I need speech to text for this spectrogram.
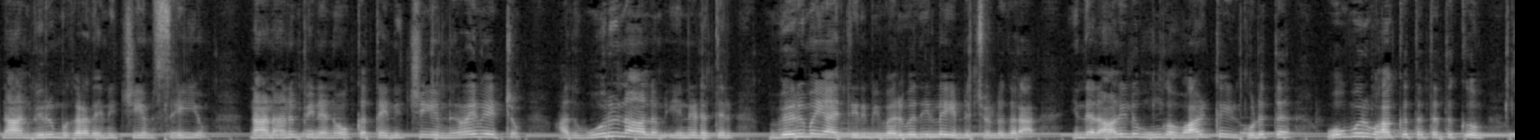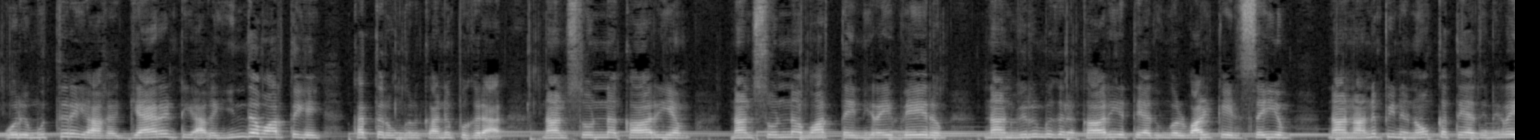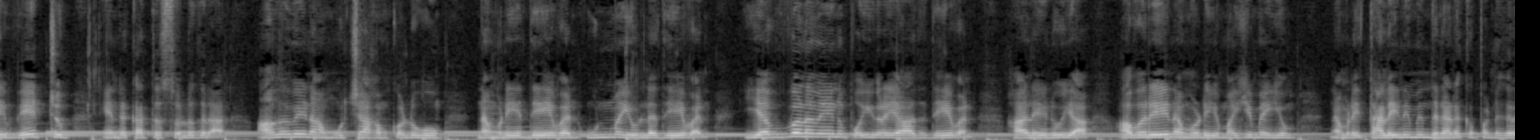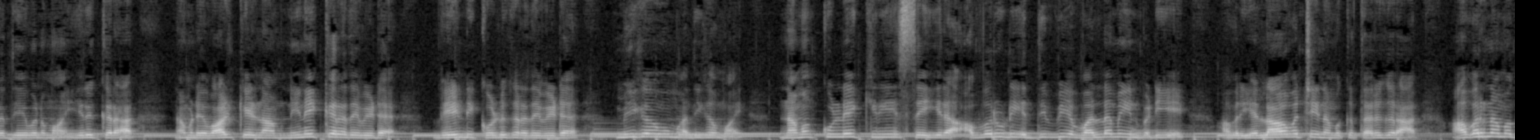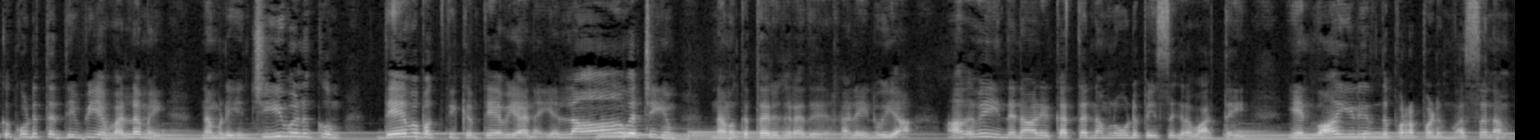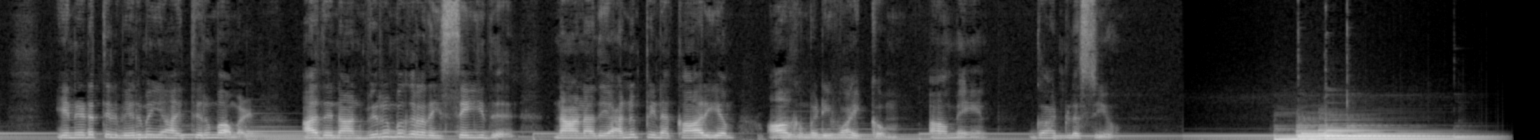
நான் விரும்புகிறதை நிச்சயம் செய்யும். நான் அனுப்பின நோக்கத்தை நிச்சயம் நிறைவேற்றும். அது ஒரு நாளும் என்னிடத்தில் வெறுமையாய் திரும்பி வருவதில்லை என்று சொல்லுகிறார். இந்த நாளிலும் உங்கள் வாழ்க்கையில் கொடுத்த ஒவ்வொரு வாக்கு தத்தத்துக்கும் ஒரு முத்திரையாக கேரண்டியாக இந்த வார்த்தையை கத்தர் உங்களுக்கு அனுப்புகிறார். நான் சொன்ன காரியம் நான் சொன்ன வார்த்தை நிறைவேறும். நான் விரும்புகிற காரியத்தை அது உங்கள் வாழ்க்கையில் செய்யும். நான் அனுப்பின நோக்கத்தை அது நிறைவேற்றும் என்று கத்தர் சொல்லுகிறார். ஆகவே நாம் உற்சாகம் கொள்ளுவோம். நம்முடைய தேவன் உண்மையுள்ள தேவன் எவ்வளவேனும் பொய்யுரையாத தேவன். ஹாலே லூயா அவரே நம்முடைய மகிமையும் நம்முடைய தலை நிமிர்ந்து நடக்க பண்ணுகிற தேவனுமாய் இருக்கிறார். நம்முடைய வாழ்க்கையில் நாம் நினைக்கிறதை விட வேண்டிக் கொள்ளுகிறதை விட மிகவும் அதிகமாய் நமக்குள்ளே கிரியை செய்கிற அவருடைய திவ்ய வல்லமையின்படியே அவர் எல்லாவற்றையும் நமக்கு தருகிறார். அவர் நமக்கு கொடுத்த திவ்ய வல்லமை நம்முடைய ஜீவனுக்கும் தேவ பக்திக்கும் தேவையான எல்லாவற்றையும் நமக்கு தருகிறது. ஹலே லூயா ஆகவே இந்த நாளில் கத்தர் நம்மளோடு பேசுகிற வார்த்தை என் வாயிலிருந்து புறப்படும் வசனம் என்னிடத்தில் வெறுமையாய் திரும்பாமல் அது நான் விரும்புகிறதை செய்து நான் அதை அனுப்பின காரியம் ஆகும்படி வாய்க்கும். ஆமேன். God bless you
